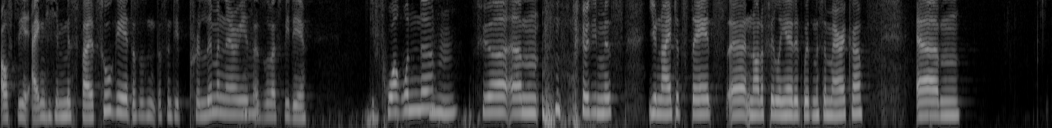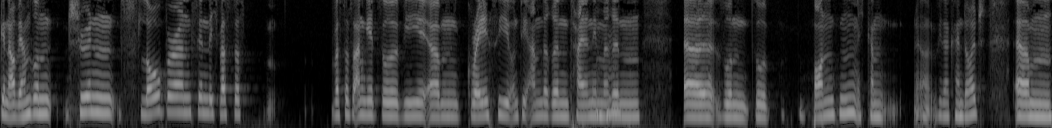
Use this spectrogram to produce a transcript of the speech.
auf die eigentliche Misswahl zugeht. Das, ist, das sind die Preliminaries, also sowas wie die die Vorrunde für ähm, für die Miss United States, äh, not affiliated with Miss America. Ähm, genau, wir haben so einen schönen Slow Burn, finde ich, was das was das angeht, so wie ähm, Gracie und die anderen Teilnehmerinnen äh, so ein so bonden. Ich kann ja, wieder kein Deutsch. Ähm,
